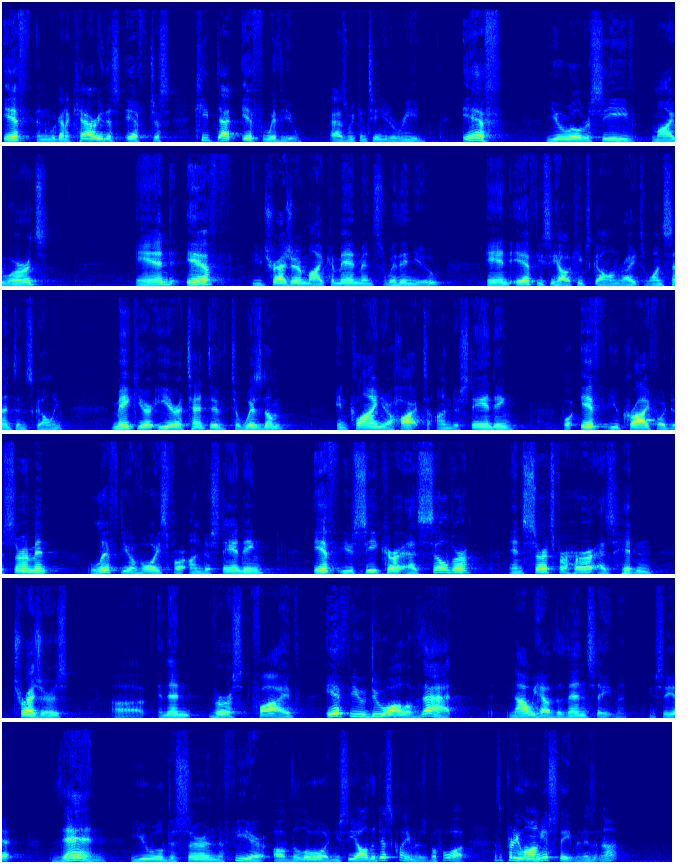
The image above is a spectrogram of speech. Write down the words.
if, and we're going to carry this if, just keep that if with you as we continue to read. If you will receive my words, and if you treasure my commandments within you, and if, you see how it keeps going, right? It's one sentence going. Make your ear attentive to wisdom, incline your heart to understanding for if you cry for discernment, lift your voice for understanding. If you seek her as silver and search for her as hidden treasures. Uh, and then verse 5 if you do all of that, now we have the then statement. You see it? Then you will discern the fear of the Lord. And you see all the disclaimers before. That's a pretty long if statement, is it not?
